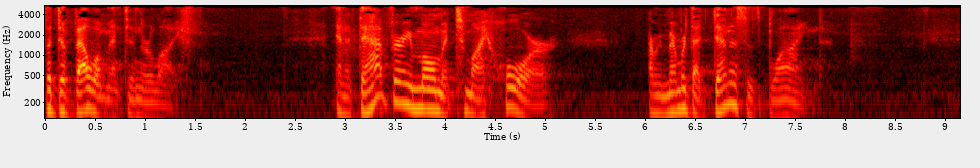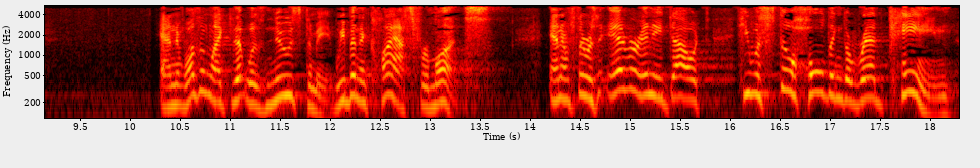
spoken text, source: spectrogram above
the development in their life." And at that very moment, to my horror, I remembered that Dennis is blind. And it wasn't like that was news to me. We've been in class for months. And if there was ever any doubt, he was still holding the red cane,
